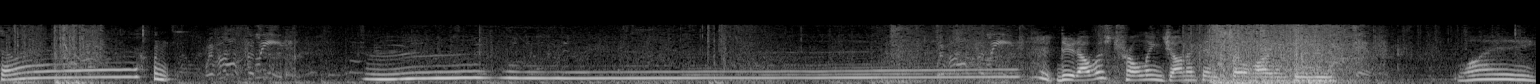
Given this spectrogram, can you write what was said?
We've lost the lead. Dude, I was trolling Jonathan so hard in PE. Why?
